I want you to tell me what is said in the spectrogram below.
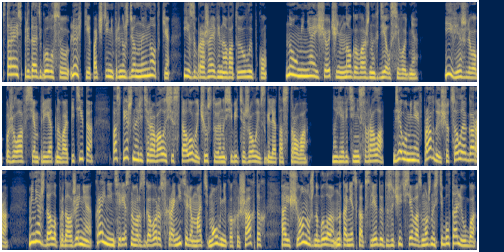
стараясь придать голосу легкие, почти непринужденные нотки и изображая виноватую улыбку. «Но у меня еще очень много важных дел сегодня». И, вежливо пожелав всем приятного аппетита, поспешно ретировалась из столовой, чувствуя на себе тяжелый взгляд Острова. Но я ведь и не соврала. Дел у меня и вправду еще целая гора. Меня ждало продолжение крайне интересного разговора с хранителем о тьмовниках и шахтах, а еще нужно было, наконец, как следует изучить все возможности болтолюба,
